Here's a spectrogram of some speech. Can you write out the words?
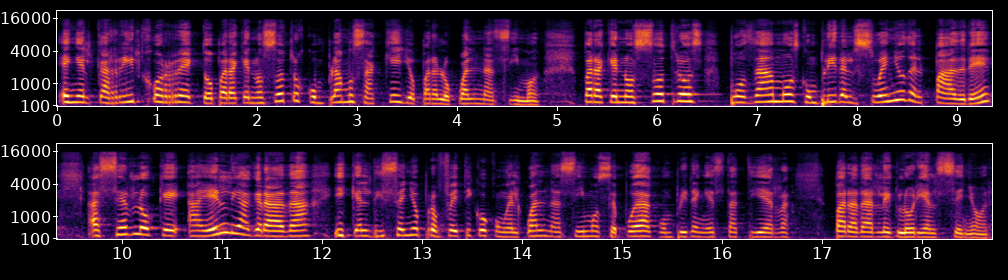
en el carril correcto para que nosotros cumplamos aquello para lo cual nacimos, para que nosotros podamos cumplir el sueño del Padre, hacer lo que a Él le agrada y que el diseño profético con el cual nacimos se pueda cumplir en esta tierra para darle gloria al Señor.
